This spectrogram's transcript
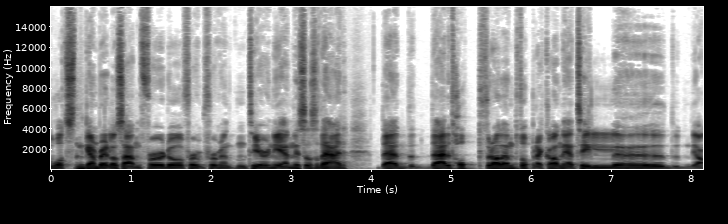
Watson, Gambrello, Sanford og Fer Fermenton, Tierney, Ennis Altså, det er det det er et hopp fra den topprekka ned til eh, Ja,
